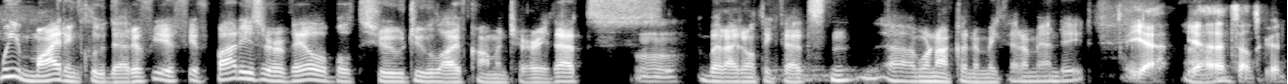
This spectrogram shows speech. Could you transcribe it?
we might include that if if if bodies are available to do live commentary. That's Mhm. but I don't think that's uh, we're not going to make that a mandate. Yeah, yeah, Um, that sounds good.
